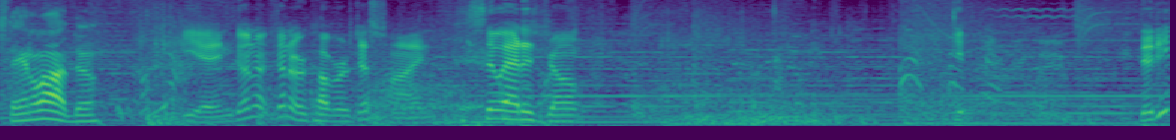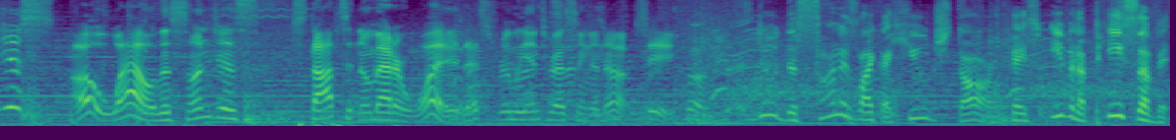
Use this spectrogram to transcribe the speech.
Staying alive though. Yeah, and gonna gonna recover just fine. Still at his jump. Get- Did he just? Oh wow, the sun just stops it no matter what. That's really interesting to know. See, Look, dude, the sun is like a huge star. Okay, so even a piece of it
